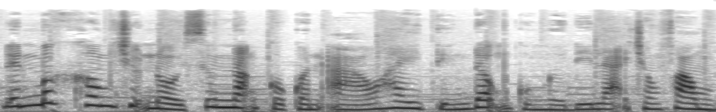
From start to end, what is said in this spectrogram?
đến mức không chịu nổi sức nặng của quần áo hay tiếng động của người đi lại trong phòng.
